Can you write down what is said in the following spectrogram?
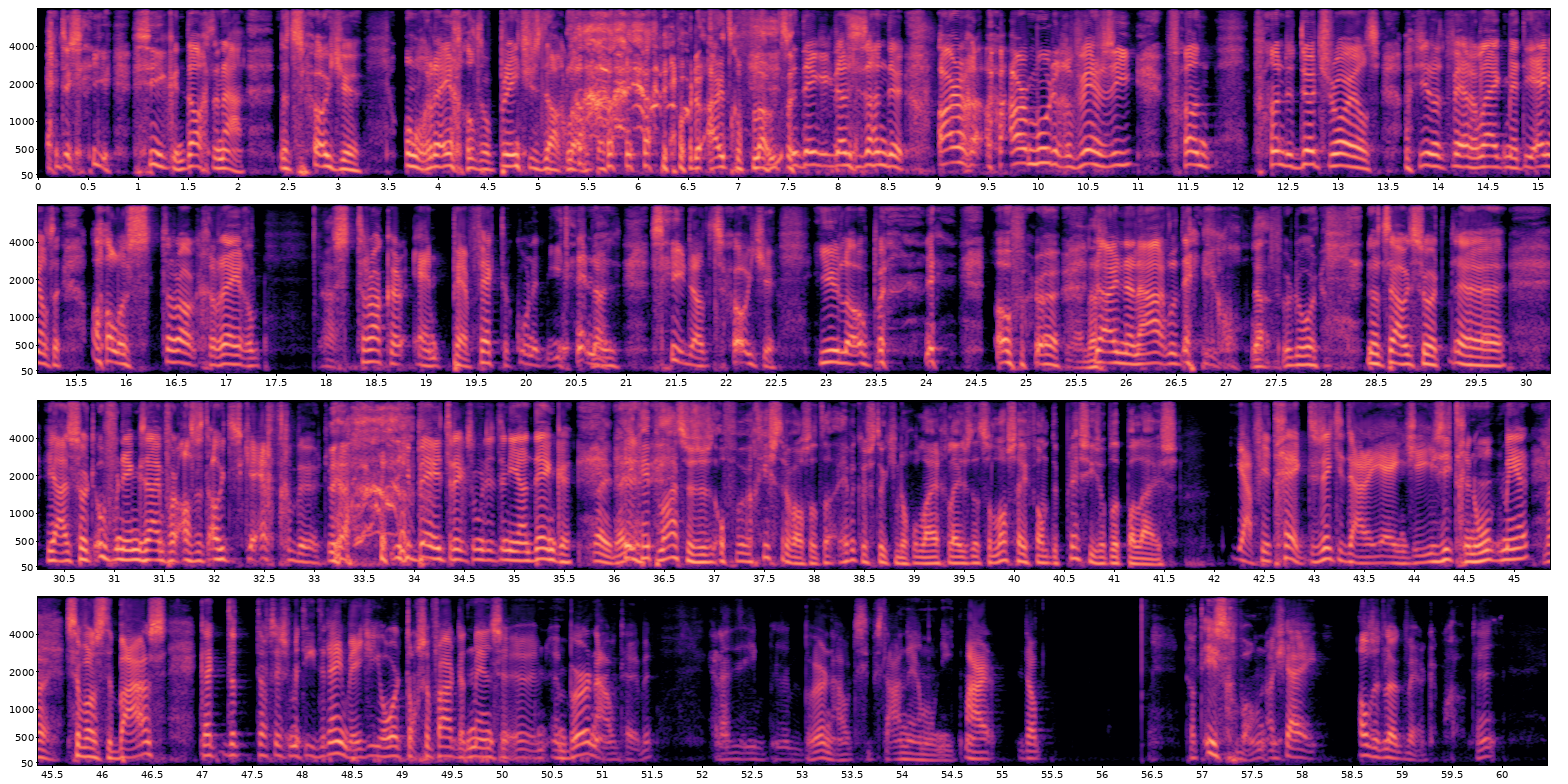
en toen zie, zie ik een dag daarna dat zootje ongeregeld op Prinsjesdag loopt. ja, die worden uitgefloten. Dan denk ik, dat is dan de arge, armoedige versie van, van de Dutch Royals. Als je dat vergelijkt met die Engelsen. Alles strak geregeld. Strakker en perfecter kon het niet. En dan zie je dat zootje hier lopen. Over eh, daar in Den Haag. Dan denk ik, godverdoor. Dat zou een soort, eh, ja, een soort oefening zijn voor als het ooit eens een keer echt gebeurt. Ja. Die Beatrix moet het er niet aan denken. Nee, nee, ik heb laatst, dus, of eh, gisteren was dat, heb ik een stukje nog online gelezen dat ze last heeft van depressies op het paleis. Ja, vind je het gek? Dan zit je daar in je eentje. Je ziet geen hond meer. Nee. Ze was de baas. Kijk, dat, dat is met iedereen, weet je. Je hoort toch zo vaak dat mensen een, een burn-out hebben. Ja, die burn-outs die bestaan helemaal niet. Maar dat, dat is gewoon als jij altijd leuk werk hebt gehad. Hè?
